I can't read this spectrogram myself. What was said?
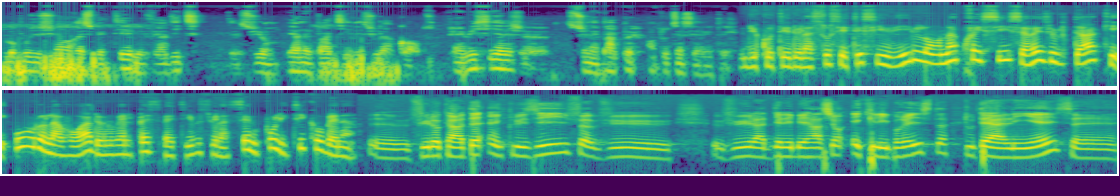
l'opposition à respecter le verdict et à ne pas tirer sur la corde. Un huit sièges, euh, ce n'est pas peu, en toute sincérité. Du côté de la société civile, on apprécie ces résultats qui ouvrent la voie à de nouvelles perspectives sur la scène politique au Bénin. Euh, vu le caractère inclusif, vu, vu la délibération équilibriste, tout est aligné. C'est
